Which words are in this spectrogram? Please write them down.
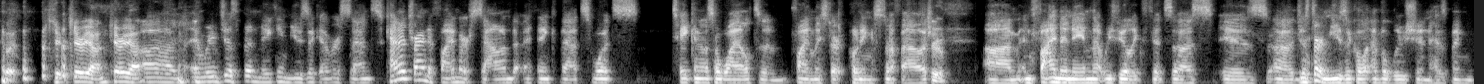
but carry on, carry on. Um, and we've just been making music ever since, kind of trying to find our sound. I think that's what's taken us a while to finally start putting stuff out. True um, and find a name that we feel like fits us is uh, just our musical evolution has been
